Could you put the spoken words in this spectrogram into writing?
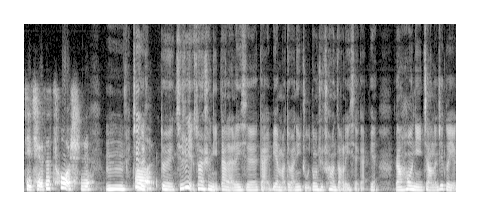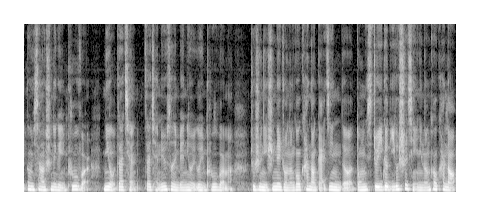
解决的措施。嗯，这个、呃对，其实也算是你带来了一些改变嘛，对吧？你主动去创造了一些改变，然后你讲的这个也更像是那个 improver，你有在浅在浅绿色那边你有一个 improver 嘛，就是你是那种能够看到改进的东西，就一个一个事情，你能够看到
